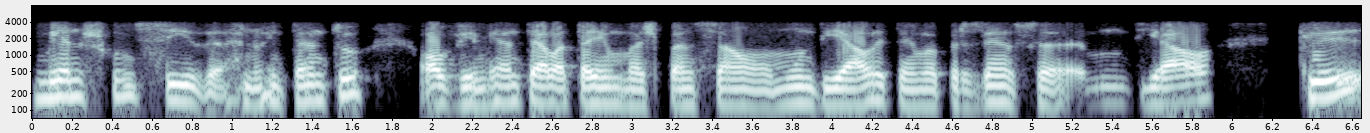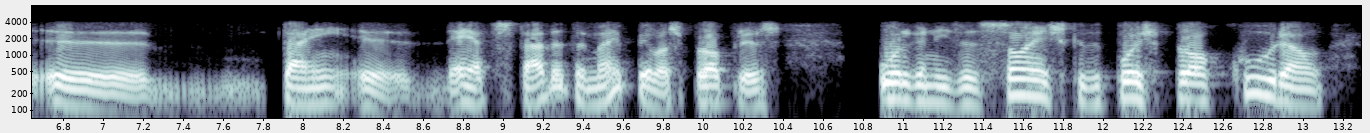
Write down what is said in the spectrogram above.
menos conhecida. No entanto, obviamente, ela tem uma expansão mundial e tem uma presença mundial que eh, tem, eh, é atestada também pelas próprias organizações que depois procuram eh,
